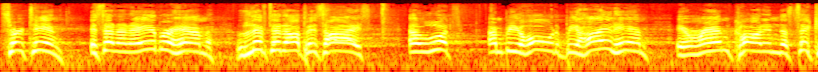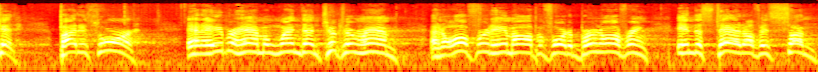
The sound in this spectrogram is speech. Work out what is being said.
13, it said, And Abraham lifted up his eyes and looked, and behold, behind him a ram caught in the thicket by the horn. And Abraham went and took the ram and offered him up before the burnt offering in the stead of his son.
